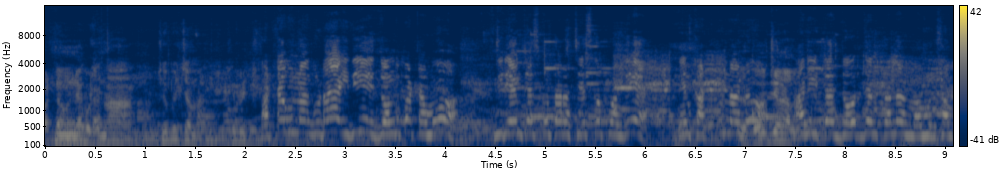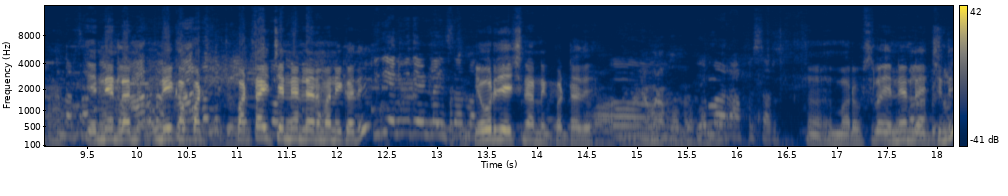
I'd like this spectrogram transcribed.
పట్ల ఉన్నా కూడా. పట్ట ఉన్నా కూడా ఇది దొంగ పట్టము. మీరు ఏం చేసుకుంటారో చేసుకోకండి. నేను కట్టుకున్నాను అని ఇట్లా దౌర్జన్యాలు మమ్మల్ని చంపుతున్నారు సార్. ఎన్నేళ్ళు నీకు పట్టా ఇచ్చి ఎన్నేళ్ళేనమ్మా నీకు అది? ఇది ఎనిమిది సార్. ఎవరు చేసినారు నీకు పట్టా అది? MR office sir. మా ఆఫీస్లో ఎన్నేళ్ళు ఇచ్చింది?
